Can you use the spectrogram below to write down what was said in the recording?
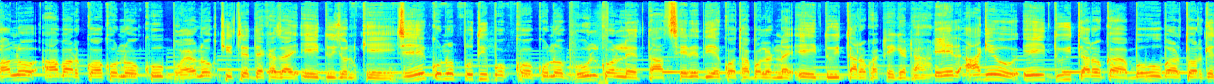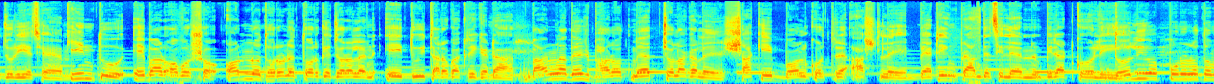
ভালো, আবার কখনো খুব ভয়ানক চিত্রে দেখা যায় এই দুইজনকে। যে কোনো প্রতিপক্ষ কোনো ভুল করলে তা ছেড়ে দিয়ে কথা বলেন না এই দুই তারকা ক্রিকেটার। এর আগেও এই দুই তারকা বহুবার তর্কে জড়িয়েছেন, কিন্তু এবার অবশ্য অন্য ধরনের তর্কে জড়ালেন এই দুই তারকা ক্রিকেটার। বাংলাদেশ ভারত ম্যাচ চলাকালে সাকিব বল করতে আসলে ব্যাটিং প্রান্তে ছিলেন বিরাট কোহলি। দলীয় পনেরোতম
